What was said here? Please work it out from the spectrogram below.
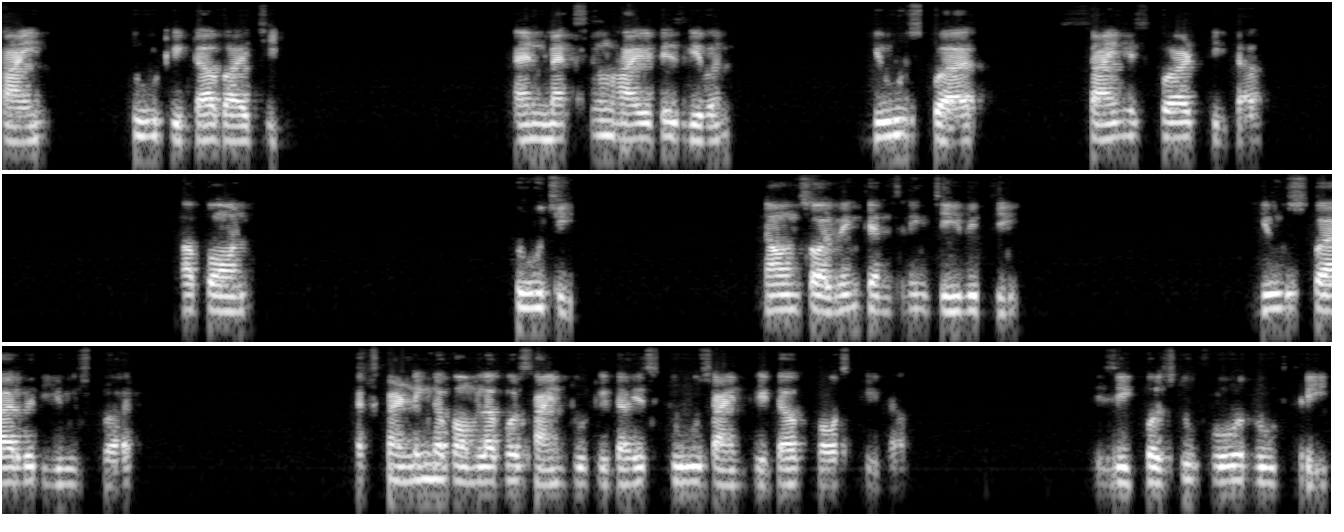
sine 2 theta by g and maximum height is given u square sine square theta upon 2g. Now in solving cancelling g with g, u square with u square. Expanding the formula for sine 2 theta is 2 sine theta cos theta is equals to 4 root 3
